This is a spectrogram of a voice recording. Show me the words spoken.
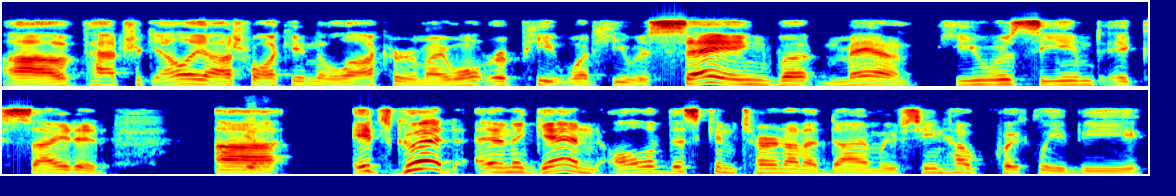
Uh, Patrik Elias walking into the locker room. I won't repeat what he was saying, but man, he was seemed excited. Uh, It's good, and again, all of this can turn on a dime. We've seen how quickly the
